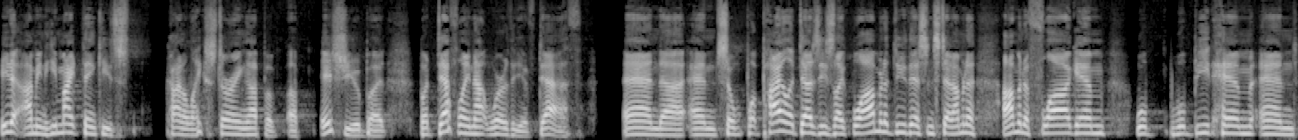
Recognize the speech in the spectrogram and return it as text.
he, I mean, he might think he's kind of like stirring up a, a issue, but, but definitely not worthy of death. And, uh, and so what Pilate does, he's like, well, I'm going to do this instead. I'm going to, I'm going to flog him. We'll, we'll beat him. And,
